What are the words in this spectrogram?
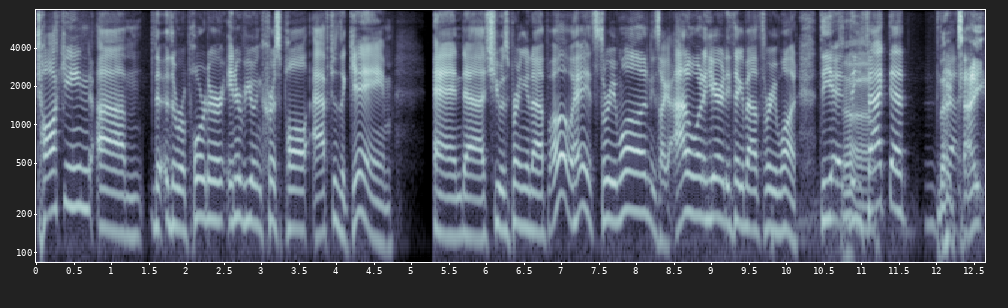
talking um the the reporter interviewing Chris Paul after the game. And uh, she was bringing up, oh, hey, it's three one. He's like, I don't want to hear anything about three one. The uh, the fact that They're uh, tight.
